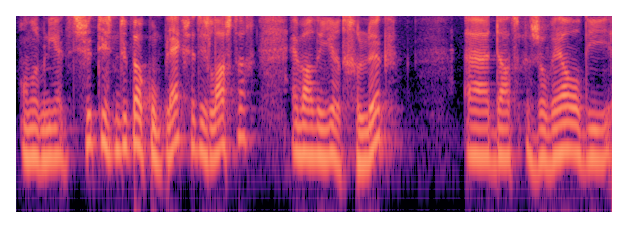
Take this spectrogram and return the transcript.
andere manier. Het is, natuurlijk wel complex, het is lastig. En we hadden hier het geluk dat zowel die,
